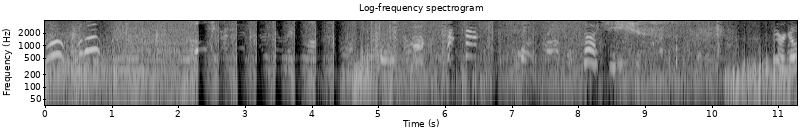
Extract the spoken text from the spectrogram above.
Woo, woo-hoo. Oh my god, I was down there too long. Oh, jeez. There we go.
